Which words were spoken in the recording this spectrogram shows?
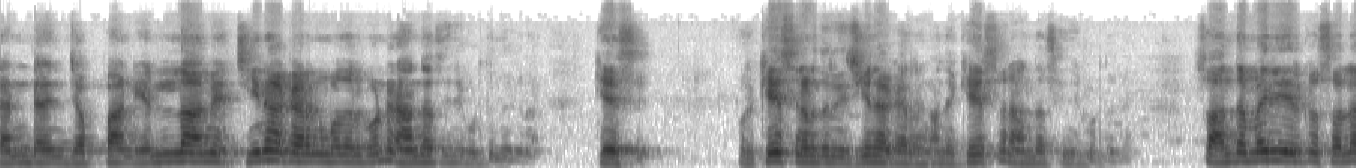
லண்டன் ஜப்பான் எல்லாமே சீனாக்காரங்க முதல் கொண்டு நான் தான் செஞ்சு கொடுத்துருக்குறேன். கேஸு. ஒரு கேஸ் நடந்திருக்கு சீனாக்காரங்க. அந்த கேஸை நான் தான் செஞ்சு கொடுத்துருக்கேன். ஸோ அந்த மாதிரி இருக்க சொல்ல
